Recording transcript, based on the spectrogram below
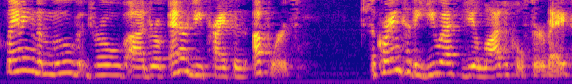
claiming the move drove uh, drove energy prices upwards. According to the U.S. Geological Survey,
